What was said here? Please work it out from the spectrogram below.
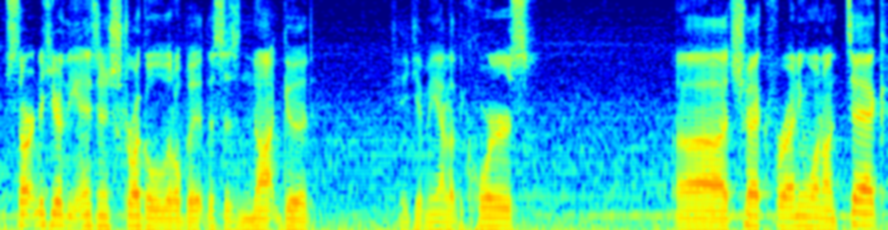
I'm starting to hear the engine struggle a little bit. This is not good. Okay, get me out of the quarters. Uh, check for anyone on deck.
